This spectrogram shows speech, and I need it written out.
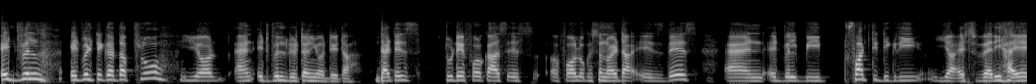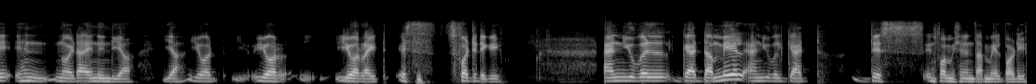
it will it will trigger the flow your and it will return your data that is today forecast is uh, for location Noida is this, and it will be 40 degree. Yeah, it's very high in Noida in India. Yeah, you're you're you're right. It's 40 degree, and you will get the mail, and you will get this information in the mail body.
